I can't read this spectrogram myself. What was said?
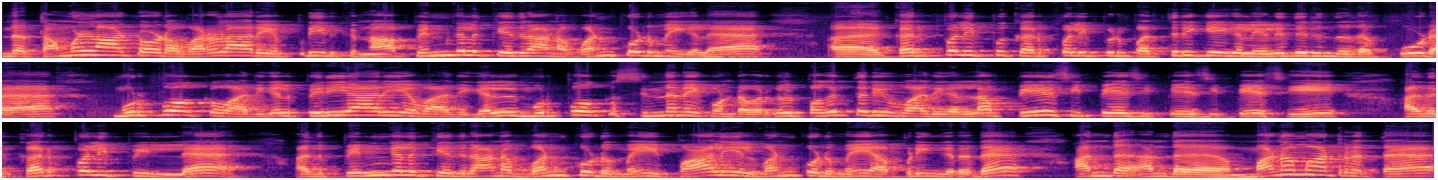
இந்த தமிழ்நாட்டோட வரலாறு எப்படி இருக்குன்னா பெண்களுக்கு எதிரான வன்கொடுமைகளை கற்பழிப்பு கற்பழிப்புன்னு பத்திரிகைகள் எழுதியிருந்ததை கூட முற்போக்குவாதிகள் பெரியாரியவாதிகள் முற்போக்கு சிந்தனை கொண்டவர்கள் பகுத்தறிவுவாதிகள்லாம் பேசி பேசி பேசி பேசி அது கற்பழிப்பு இல்லை. அது பெண்களுக்கு எதிரான வன்கொடுமை பாலியல் வன்கொடுமை அப்படிங்கிறத அந்த அந்த மனமாற்றத்தை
